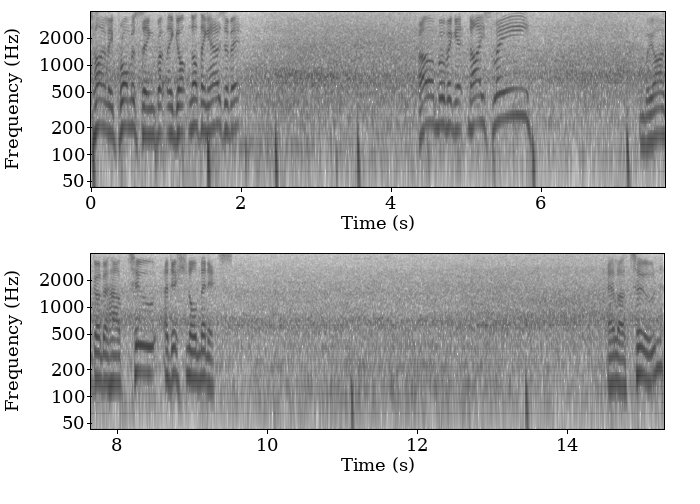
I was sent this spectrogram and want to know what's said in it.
Looked highly promising, but they got nothing out of it. Oh, moving it nicely. And we are going to have two additional minutes. Ella Toone.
